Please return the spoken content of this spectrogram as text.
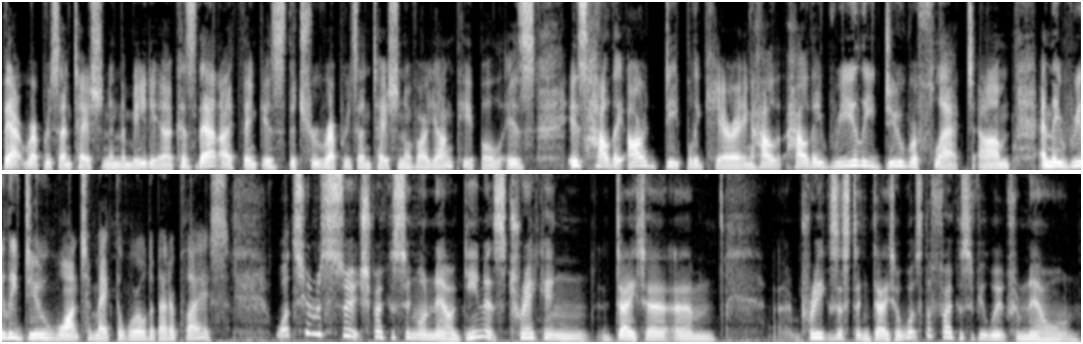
that representation in the media because that I think is the true representation of our young people is is how they are deeply caring, how how they really do reflect, um, and they really do want to make the world a better place. What's your research focusing on now? Again, it's tracking data. Um, pre-existing data. What's the focus of your work from now on?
